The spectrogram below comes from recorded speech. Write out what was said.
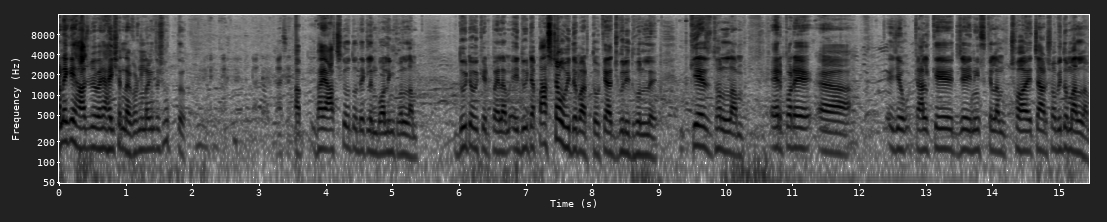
অনেকেই হাসবে ভাই হাইসেন না ঘটনা কিন্তু সত্য। আচ্ছা। ভাই আজকেও তো দেখলেন বোলিং করলাম। দুইটা উইকেট পাইলাম এই দুইটা পাঁচটাও হইতে পারতো ক্যাচগুলি ধরলে। কেচ ধরলাম। এরপরে এই যে কালকে যে ইনিংস খেলাম ছয় চার সবই তো মারলাম।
